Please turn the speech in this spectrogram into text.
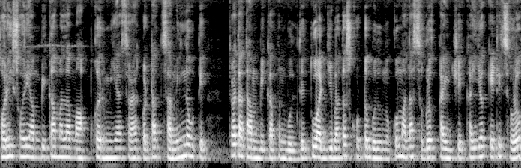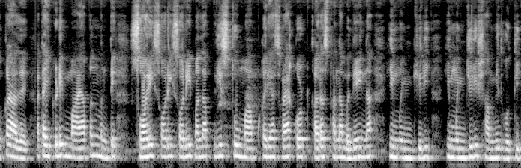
सॉरी सॉरी अंबिका मला माफ कर. मी या सगळ्या कटात सामील नव्हते. तेव्हा आता अंबिका पण बोलते तू अजिबातच खोटं बोलू नको मला सगळं काही जे काही आहे ते सगळं कळालंय. आता इकडे माया पण म्हणते सॉरी सॉरी सॉरी मला प्लीज तू माफ कर या सगळ्या कोर्ट कारस्थानामध्ये ना ही मंजिरी ही मंजिरी सामील होती.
